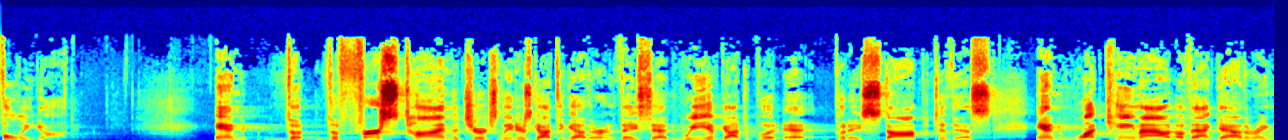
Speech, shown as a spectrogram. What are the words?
fully God. And the, the first time the church leaders got together, they said, We have got to put a, put a stop to this. And what came out of that gathering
